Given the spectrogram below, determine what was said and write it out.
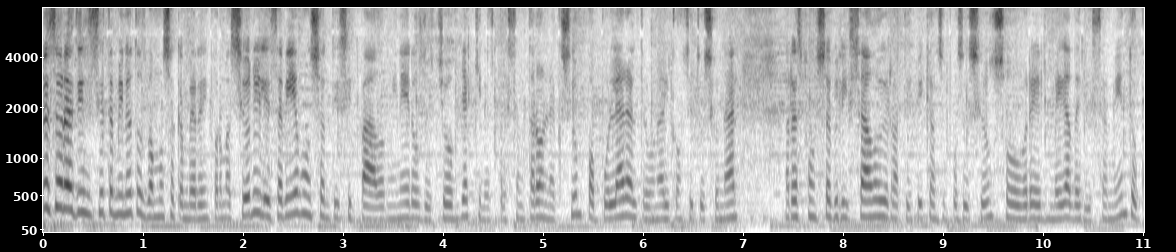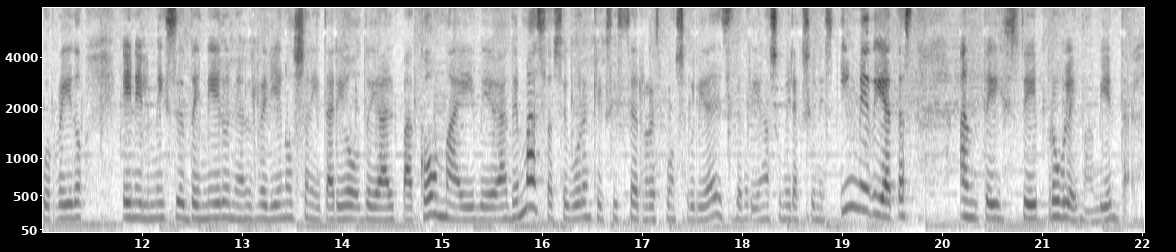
Tres horas 17 minutos vamos a cambiar de información y les habíamos anticipado mineros de Choglia quienes presentaron la acción popular al Tribunal Constitucional responsabilizado y ratifican su posición sobre el mega deslizamiento ocurrido en el mes de enero en el relleno sanitario de Alpacoma. Y además aseguran que existen responsabilidades y deberían asumir acciones inmediatas ante este problema ambiental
